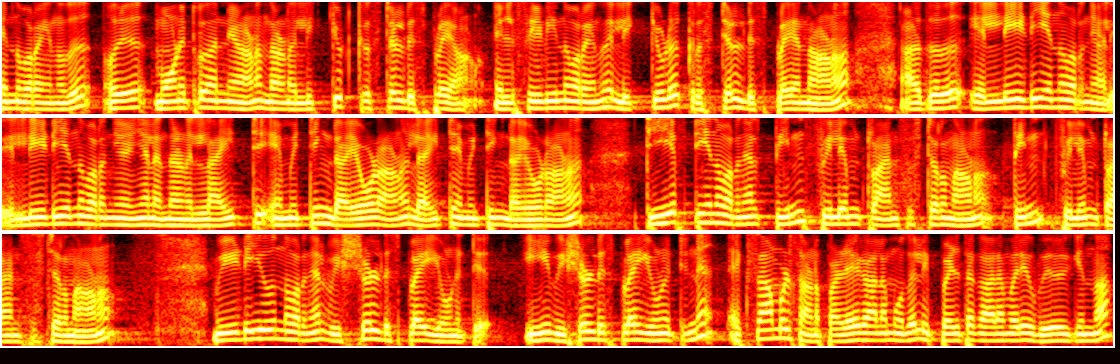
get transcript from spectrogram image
എന്ന് പറയുന്നത് ഒരു മോണിറ്റർ തന്നെയാണ്. എന്താണ്? ലിക്വിഡ് ക്രിസ്റ്റൽ ഡിസ്പ്ലേ ആണ്. എൽ സി ഡി എന്ന് പറയുന്നത് ലിക്വിഡ് ക്രിസ്റ്റൽ ഡിസ്പ്ലേ എന്നാണ്. അടുത്തത് എൽ ഇ ഡി എന്ന് പറഞ്ഞാൽ എൽ ഇ ഡി എന്ന് പറഞ്ഞു കഴിഞ്ഞാൽ എന്താണ്? ലൈറ്റ് എമിറ്റിംഗ് ഡയോഡാണ് ലൈറ്റ് എമിറ്റിംഗ് ഡയോഡാണ് ടി എഫ് ടി എന്ന് പറഞ്ഞാൽ തിൻ ഫിലിം ട്രാൻസിസ്റ്റർ എന്നാണ്. തിൻ ഫിലിം ട്രാൻസിസ്റ്റർ എന്നാണ്. വി ഡി യു എന്ന് പറഞ്ഞാൽ വിഷ്വൽ ഡിസ്പ്ലേ യൂണിറ്റ്. ഈ വിഷ്വൽ ഡിസ്പ്ലേ യൂണിറ്റിന് എക്സാമ്പിൾസ് ആണ്. പഴയ കാലം മുതൽ ഇപ്പോഴത്തെ കാലം വരെ ഉപയോഗിക്കുന്ന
